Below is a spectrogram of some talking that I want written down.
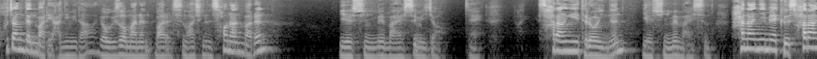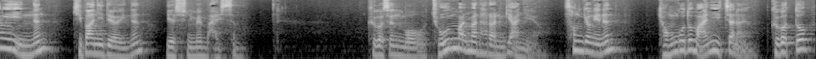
포장된 말이 아닙니다. 여기서 많은 말씀하시는 선한 말은 예수님의 말씀이죠. 네. 사랑이 들어있는 예수님의 말씀. 하나님의 그 사랑이 있는 기반이 되어 있는 예수님의 말씀. 그것은 뭐 좋은 말만 하라는 게 아니에요. 성경에는 경고도 많이 있잖아요. 그것도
